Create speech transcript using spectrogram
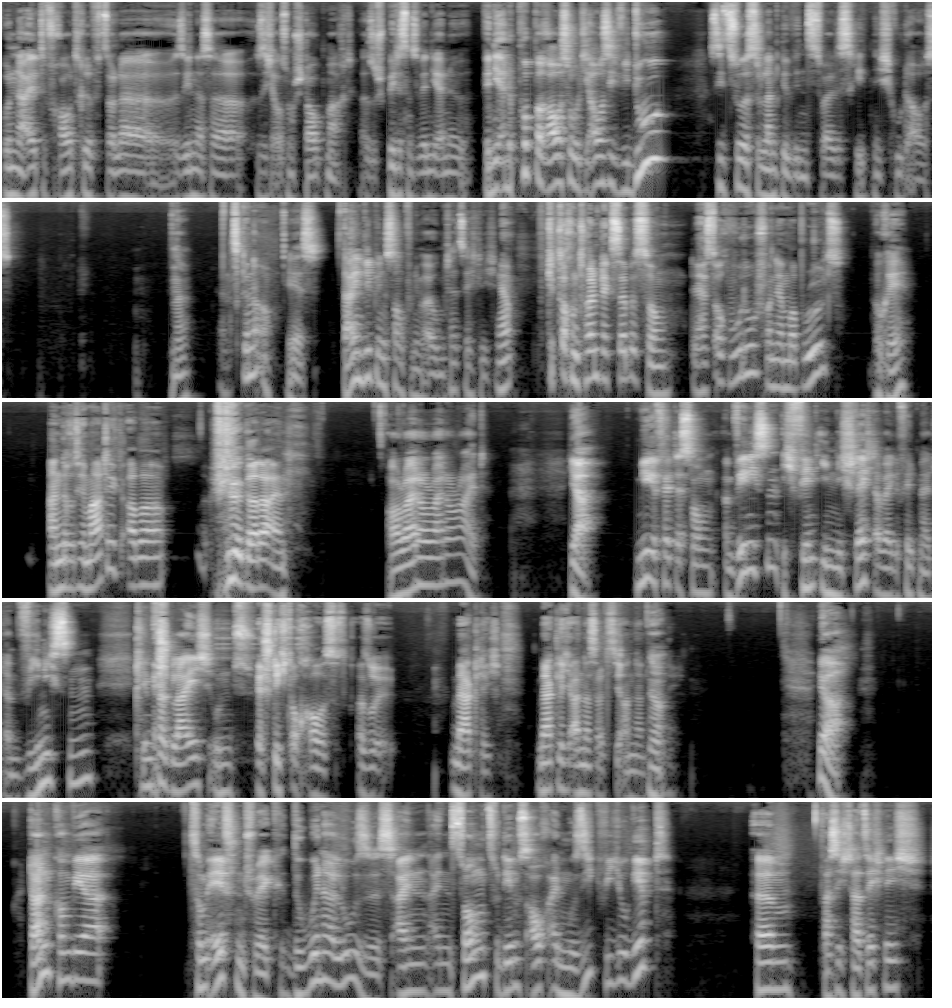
und eine alte Frau trifft, soll er sehen, dass er sich aus dem Staub macht. Also spätestens, wenn die eine, wenn die eine Puppe rausholt, die aussieht wie du, sieh zu, dass du Land gewinnst, weil das geht nicht gut aus. Ne? Ganz genau. Yes. Dein Lieblingssong von dem Album, tatsächlich. Ja. Gibt auch einen tollen Black Sabbath-Song. Der heißt auch Voodoo von der Mob Rules. Okay. Andere Thematik, aber fiel mir gerade ein. Alright, alright, alright. Ja, mir gefällt der Song am wenigsten. Ich finde ihn nicht schlecht, aber er gefällt mir halt am wenigsten im Er- Vergleich und Er sticht auch raus. Also äh, merklich. Merklich anders als die anderen. Ja. ja. Dann kommen wir zum elften Track, The Winner Loses. Ein, ein Song, zu dem es auch ein Musikvideo gibt, ähm, was ich tatsächlich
